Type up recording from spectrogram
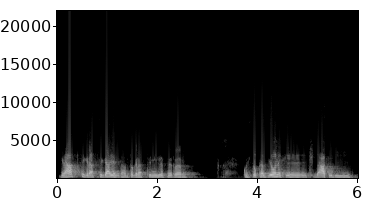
Grazie, grazie Gaia, intanto grazie mille per eh, questa occasione che ci date di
